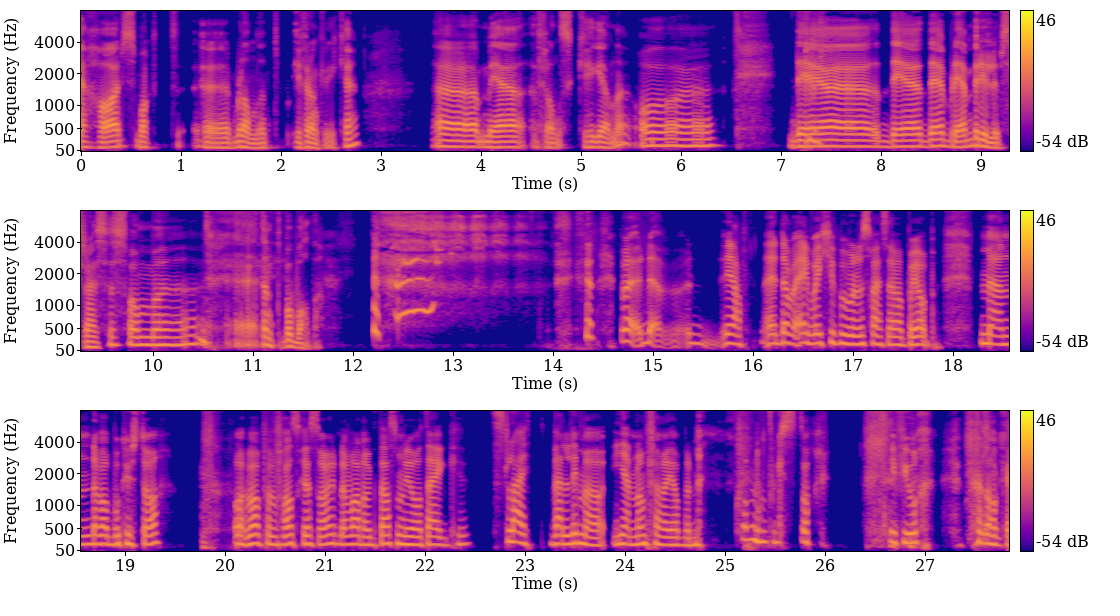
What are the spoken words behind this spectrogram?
jeg har smakt eh, blandet i Frankrike eh, med fransk hygiene, og det, det, det ble en bryllupsreise som endte på badet. Ja, jeg var ikke på bryllupsreise, jeg var på jobb, men det var Bocuse og jeg var på en fransk restaurant. Det var nok det som gjorde at jeg sleit veldig med å gjennomføre jobben min under Bocuse i fjor. Men ok,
